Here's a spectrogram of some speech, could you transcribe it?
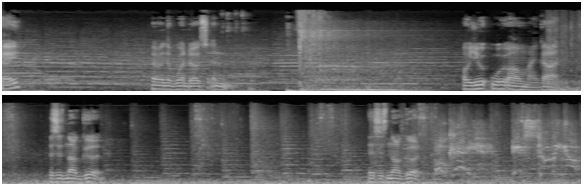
Okay. Open the windows and. Oh, you. Oh my god. This is not good. This is not good. Okay, it's coming up.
